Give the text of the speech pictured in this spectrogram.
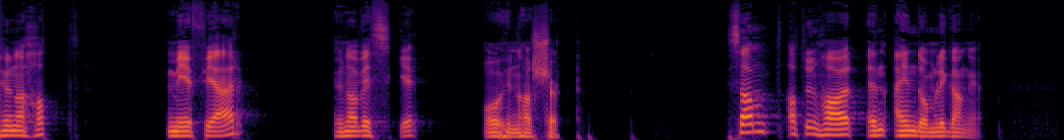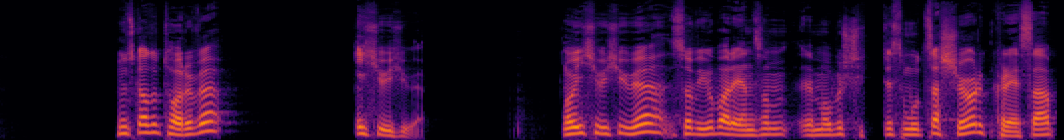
hun har hatt med fjær, hun har væske, og hun har skjørt. Samt at hun har en eiendommelig gange. Hun skal til Torvet i 2020. Og i 2020 så vil jo bare en som eh, må beskyttes mot seg sjøl, kle seg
